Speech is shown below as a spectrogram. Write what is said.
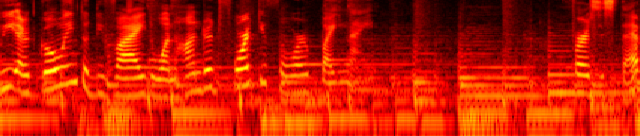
we are going to divide 144 by 9. First step,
